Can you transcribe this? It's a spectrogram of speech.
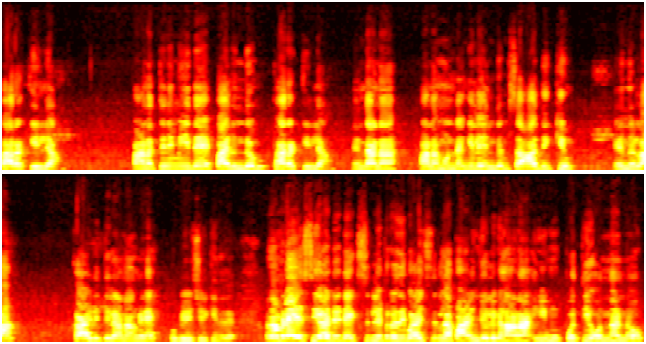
പറക്കില്ല. പണത്തിന് മീതെ പരുന്തും പറക്കില്ല. എന്താണ്? പണമുണ്ടെങ്കിൽ എന്തും സാധിക്കും എന്നുള്ള കാര്യത്തിലാണ് അങ്ങനെ ഉപയോഗിച്ചിരിക്കുന്നത്. അപ്പോൾ നമ്മുടെ എസ് സി ആർ ടി ടെക്സ്റ്റിൽ പ്രതിപാദിച്ചിട്ടുള്ള പഴഞ്ചൊല്ലുകളാണ് ഈ മുപ്പത്തി ഒന്നെണ്ണവും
